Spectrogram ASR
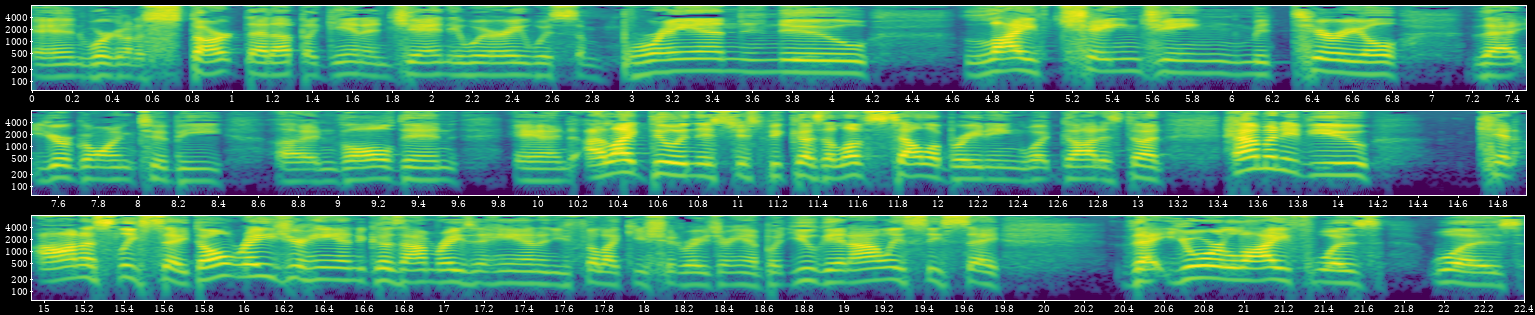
and we're going to start that up again in January with some brand new, life changing material that you're going to be uh, involved in. And I like doing this just because I love celebrating what God has done. How many of you can honestly say, don't raise your hand because I'm raising a hand and you feel like you should raise your hand, but you can honestly say that your life was, was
